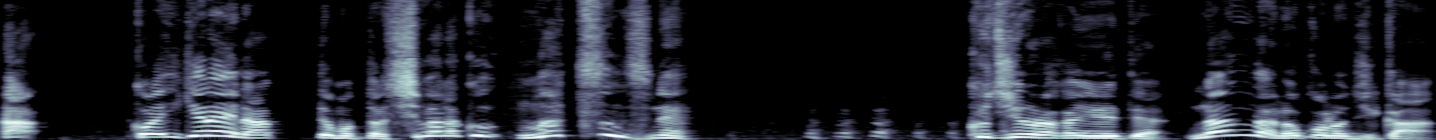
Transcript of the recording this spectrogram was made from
あこれいけないなって思ったらしばらく待つんですね。口の中に入れて。何なの？この時間。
